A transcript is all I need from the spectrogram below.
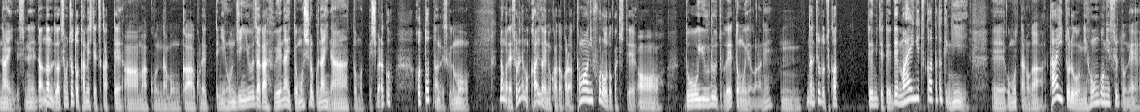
ないんですね。なので私もちょっと試して使ってああまあこんなもんかこれって日本人ユーザーが増えないと面白くないなと思ってしばらくほっとったんですけどもなんかねそれでも海外の方からたまにフォローとか来てああどういうルートで？と思いながらね。うん。なんでちょっと使ってみててで前に使った時に、えー、思ったのがタイトルを日本語にするとね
